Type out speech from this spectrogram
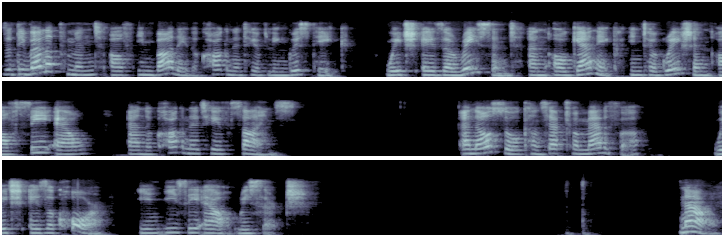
the development of embodied cognitive linguistic, which is a recent and organic integration of CL and cognitive science, and also conceptual metaphor, which is a core in ECL research. Now,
